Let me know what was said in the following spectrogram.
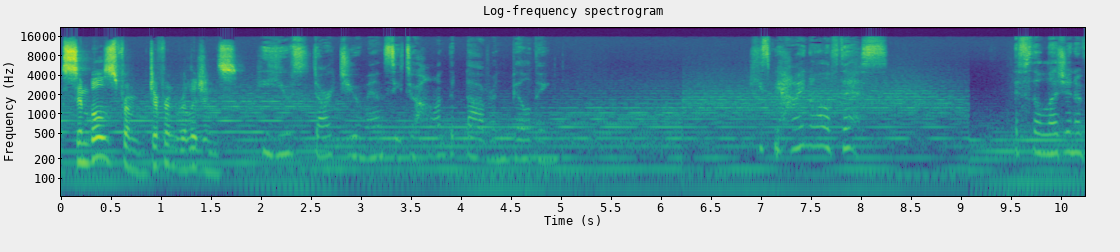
symbols from different religions. He used dark geomancy to haunt the Da Ren building. He's behind all of this. If the legend of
